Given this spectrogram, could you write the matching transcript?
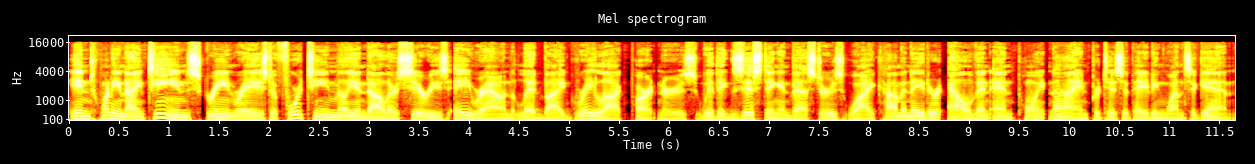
In 2019, Sqreen raised a $14 million Series A round led by Greylock Partners, with existing investors Y Combinator, Alven, and Point Nine participating once again.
